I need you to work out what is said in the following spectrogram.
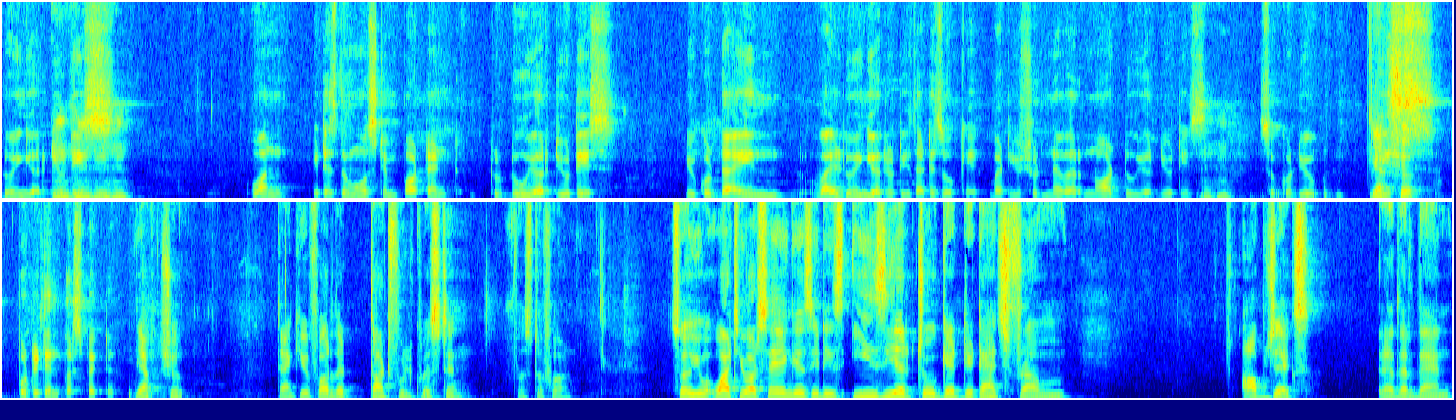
doing your mm-hmm, duties. Mm-hmm. One, it is the most important to do your duties. You could die in, while doing your duties, that is okay, but you should never not do your duties. Mm-hmm. So, could you Yeah, please sure. put it in perspective? Yeah, sure. Thank you for that thoughtful question, first of all. So, you, what you are saying is it is easier to get detached from objects rather than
